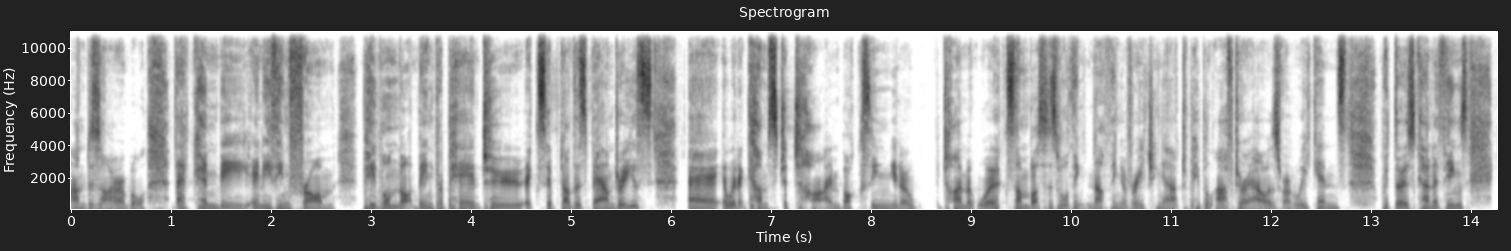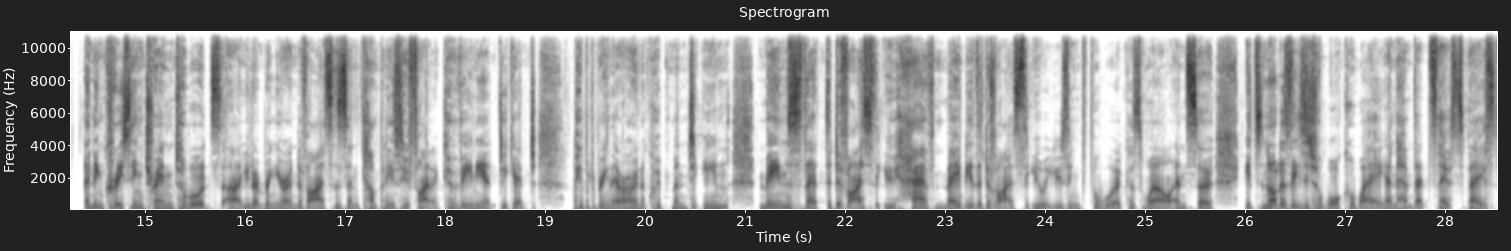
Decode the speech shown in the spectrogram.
undesirable. That can be anything from people not being prepared to accept others' boundaries uh, when it comes to time boxing, you know, time at work. Some bosses will think nothing of reaching out to people after hours or on weekends with those those kind of things. an increasing trend towards, uh, you know, bring your own devices and companies who find it convenient to get people to bring their own equipment in means that the device that you have may be the device that you are using for work as well. And so it's not as easy to walk away and have that safe space,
